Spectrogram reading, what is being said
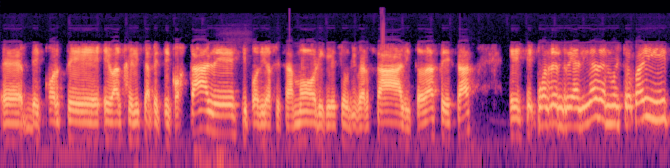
eh, de corte evangelista pentecostales, tipo Dios es amor, Iglesia Universal y todas esas, este, cuando en realidad en nuestro país,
